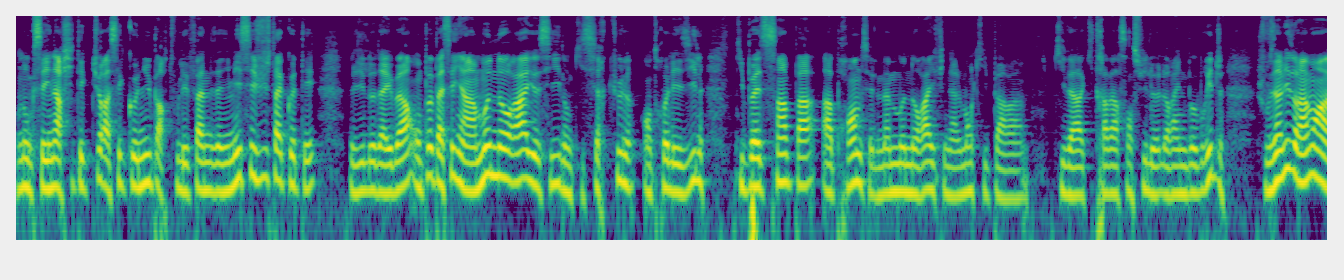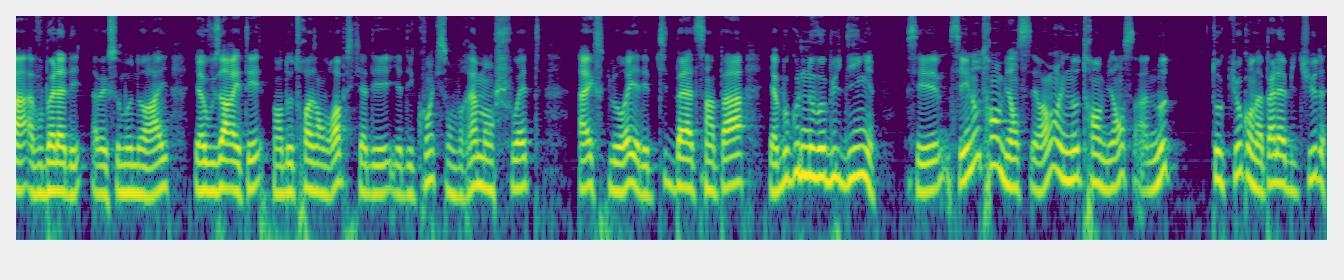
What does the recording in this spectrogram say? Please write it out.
Donc c'est une architecture assez connue par tous les fans des animés. C'est juste à côté de l'île d'Odaiba. On peut passer, il y a un monorail aussi, donc qui circule entre les îles, qui peut être sympa à prendre. C'est le même monorail finalement qui, part, qui, va, qui traverse ensuite le, Rainbow Bridge. Je vous invite vraiment à, vous balader avec ce monorail et à vous arrêter dans deux trois endroits parce qu'il y, y, a des coins qui sont vraiment chouettes à explorer. Il y a des petites balades sympas. Il y a beaucoup de nouveaux buildings. C'est une autre ambiance. C'est vraiment une autre ambiance, un autre Tokyo qu'on n'a pas l'habitude.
